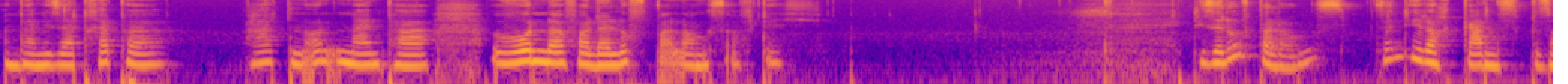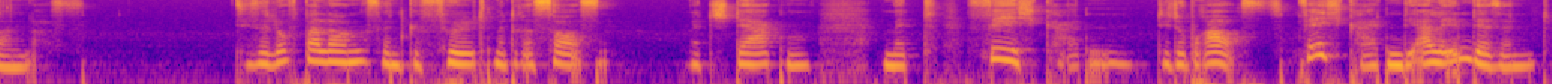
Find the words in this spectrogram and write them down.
Und an dieser Treppe warten unten ein paar wundervolle Luftballons auf dich. Diese Luftballons sind jedoch ganz besonders. Diese Luftballons sind gefüllt mit Ressourcen, mit Stärken, mit Fähigkeiten, die du brauchst. Fähigkeiten, die alle in dir sind.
